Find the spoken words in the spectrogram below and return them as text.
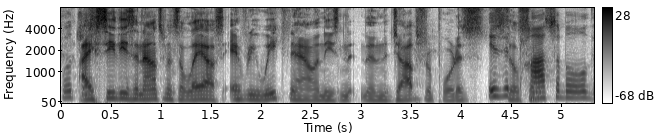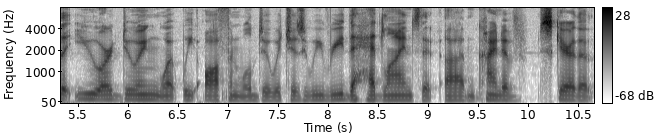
Well, I just- see these announcements of layoffs every week now, and these and the jobs report is Is it still so- possible that you are doing what we often will do, which is we read the headlines that um, kind of scare the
